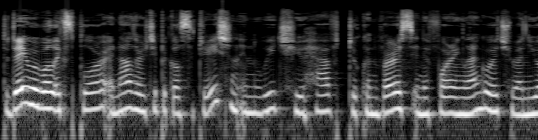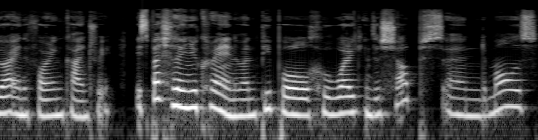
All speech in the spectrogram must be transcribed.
Today we will explore another typical situation in which you have to converse in a foreign language when you are in a foreign country. Especially in Ukraine when people who work in the shops and malls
